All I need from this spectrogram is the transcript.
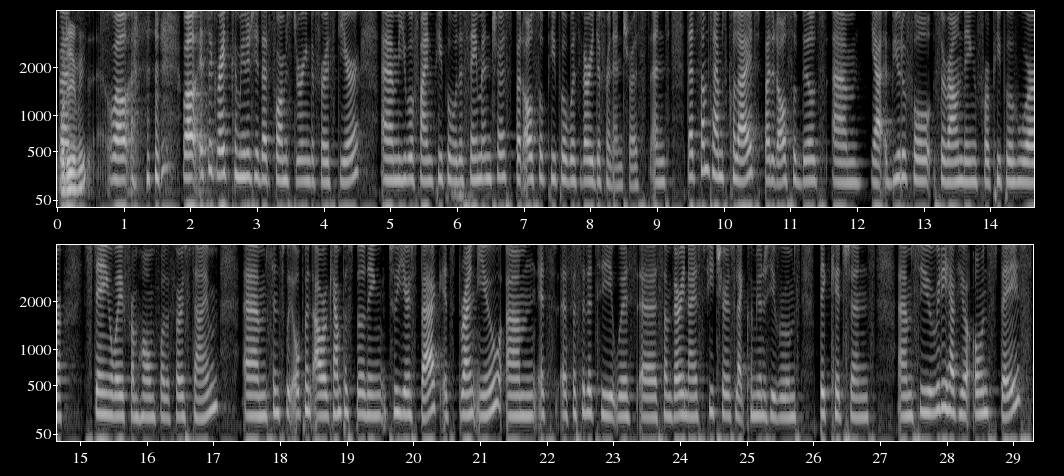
What do you mean? Well, well, it's a great community that forms during the first year. Um, you will find people with the same interests, but also people with very different interests, and that sometimes collide. But it also builds, um, yeah, a beautiful surrounding for people who are staying away from home for the first time. Um, since we opened our campus building two years back, it's brand new. Um, it's a facility with uh, some very nice features like community rooms, big kitchens. Um, so you really have your own space,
